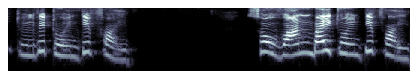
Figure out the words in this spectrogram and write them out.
it will be 25. So 1 by 25.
